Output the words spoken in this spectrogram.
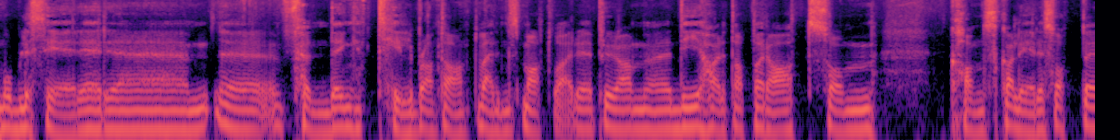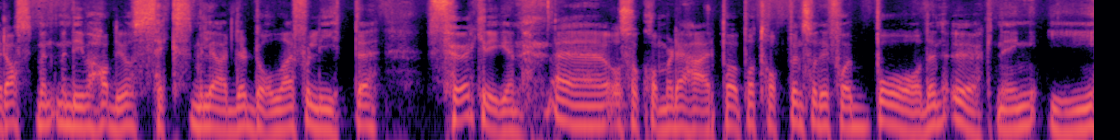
mobiliserer eh, funding til bl.a. Verdens matvareprogram. De har et apparat som kan skaleres opp raskt, men, de hadde jo 6 milliarder dollar for lite før krigen. Og så kommer det her på, toppen, så de får både en økning i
